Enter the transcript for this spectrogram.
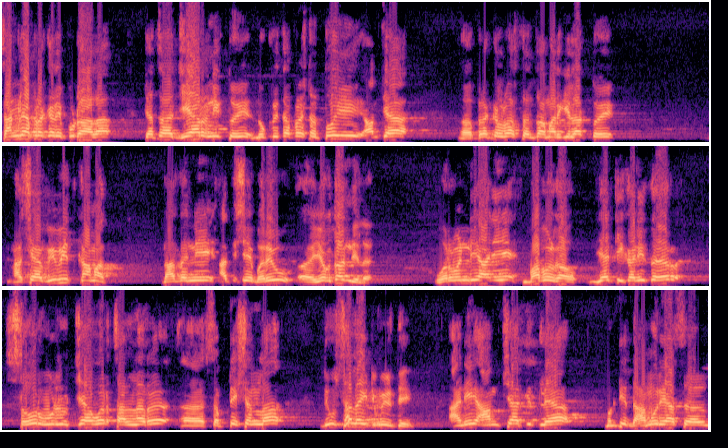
चांगल्या प्रकारे पुढे आला. त्याचा जे आर निघतोय. नोकरीचा प्रश्न तोही आमच्या प्रकल्पस्थांचा मार्गी लागतोय. अशा विविध कामात दादांनी अतिशय भरीव योगदान दिलं. वरवंडी आणि बाबुळगाव या ठिकाणी तर सौर ऊर्जावर चालणारं सबस्टेशनला दिवसा लाइट मिळते. आणि आमच्या तिथल्या मग ते धामोरी असल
